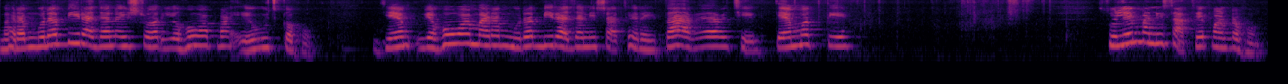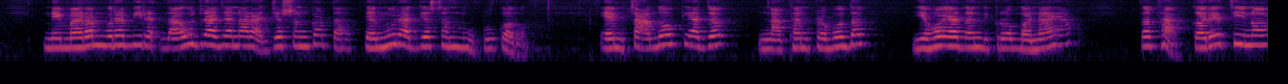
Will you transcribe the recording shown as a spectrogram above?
મારા મુરબ્બી રાજાના ઈશ્વર યહોવા પણ એવું જ કહો. જેમ યહોવા મારા મુરબ્બી રાજાની સાથે રહેતા આવ્યા છે, તેમ જ તે સુલેમાની સાથે પણ રહો. ને મારા મુરબ્બી દાઉદ રાજાના રાજ્યસન કરતાં તેમનું રાજ્યસન મોટું કરો. એમ ચાદોક યાજક નાથાન પ્રબોધક યહોયાદન દીકરો બનાયા તથા કરેથીનો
